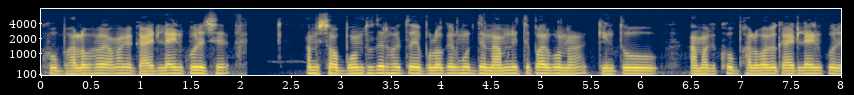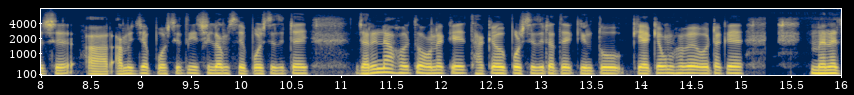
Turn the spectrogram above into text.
খুব ভালোভাবে আমাকে গাইডলাইন করেছে। আমি সব বন্ধুদের হয়তো এই ব্লগের মধ্যে নাম নিতে পারব না, কিন্তু আমাকে খুব ভালোভাবে গাইডলাইন করেছে। আর আমি যে পরিস্থিতি ছিলাম, সেই পরিস্থিতিটাই জানি না, হয়তো অনেকেই থাকে ওই পরিস্থিতিটাতে, কিন্তু কে কেমনভাবে ওইটাকে ম্যানেজ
